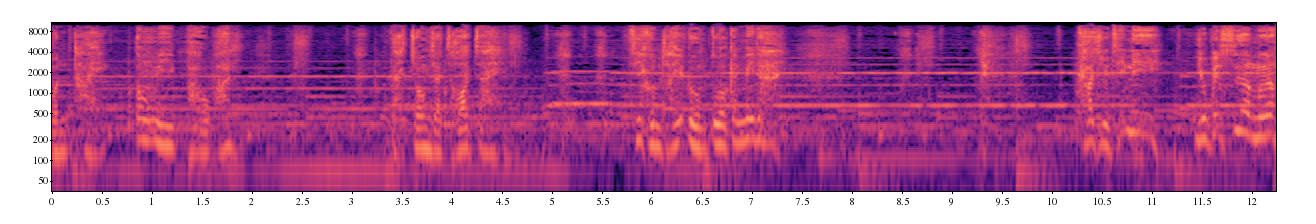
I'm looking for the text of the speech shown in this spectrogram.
คนไทยต้องมีเผ่าพันธุ์ แต่จงอย่าท้อใจ ที่คนไทยรวมตัวกันไม่ได้ ข้าอยู่ที่นี่ อยู่เป็นเสื้อเมือง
